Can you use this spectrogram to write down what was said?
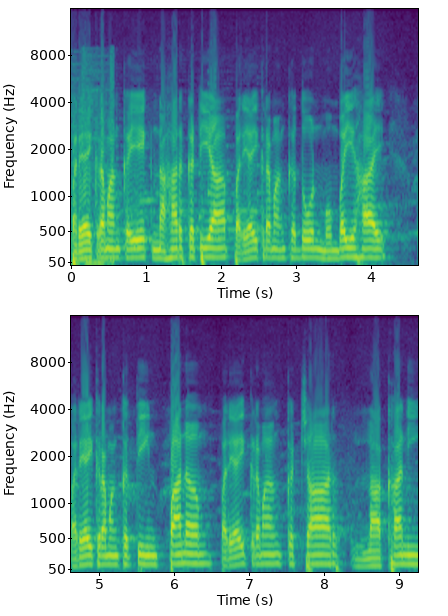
पर्याय क्रमांक एक नाहारकटिया. पर्याय क्रमांक दोन मुंबई हाय. पर्याय क्रमांक तीन पानम. पर्याय क्रमांक चार लाखानी.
